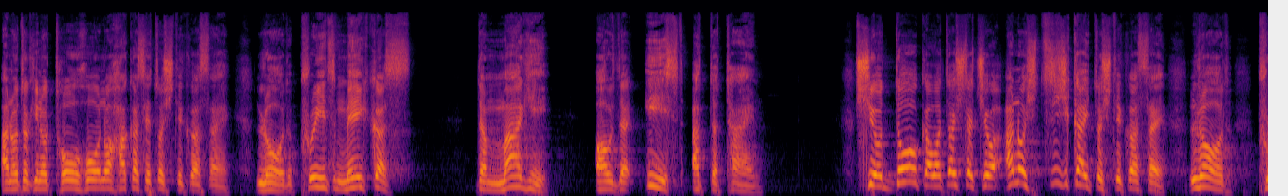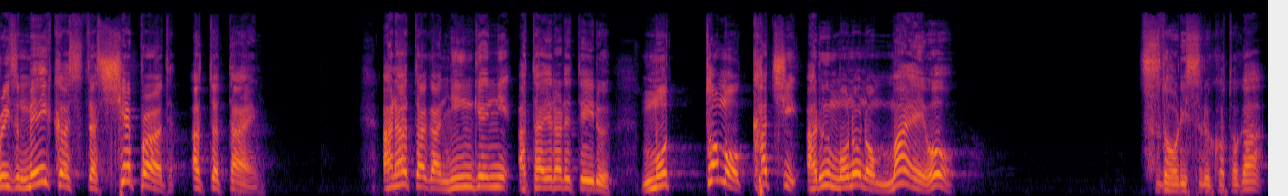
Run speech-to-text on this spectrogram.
あの時の東方の博士としてください。Lord, please make us the Magi of the East at the time. 主よどうか私たちをあの羊飼いとしてください。Lord, please make us the shepherd at the time. あなたが人間に与えられている最も価値あるものの前を素通りすることが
